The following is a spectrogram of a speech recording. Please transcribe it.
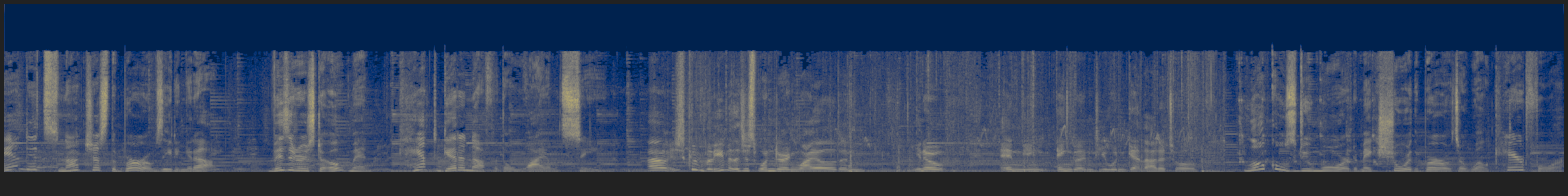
And it's not just the burros eating it up. Visitors to Oatman can't get enough of the wild scene. Oh, I just couldn't believe it. They're just wandering wild, and you know, in England, you wouldn't get that at all. Locals do more to make sure the burros are well cared for.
